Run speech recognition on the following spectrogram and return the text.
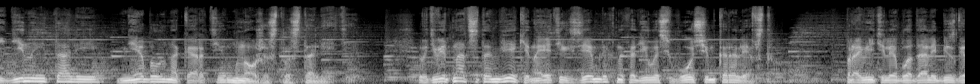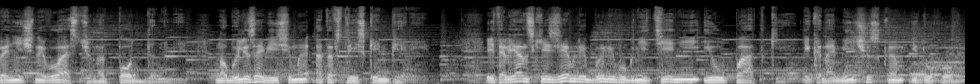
Единой Италии не было на карте множество столетий. В XIX веке на этих землях находилось восемь королевств. Правители обладали безграничной властью над подданными, но были зависимы от Австрийской империи. Итальянские земли были в угнетении и упадке, экономическом и духовном.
